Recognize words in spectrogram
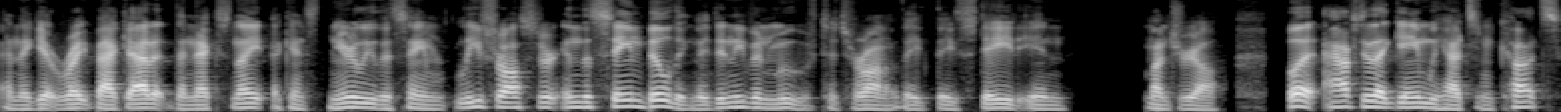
and they get right back at it the next night against nearly the same Leafs roster in the same building. They didn't even move to Toronto. They they stayed in Montreal. But after that game, we had some cuts.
